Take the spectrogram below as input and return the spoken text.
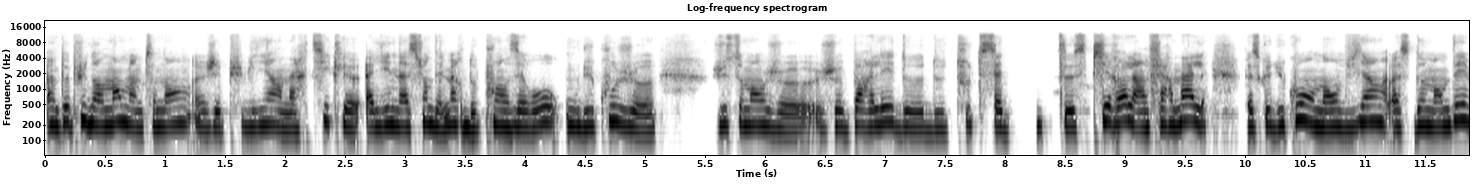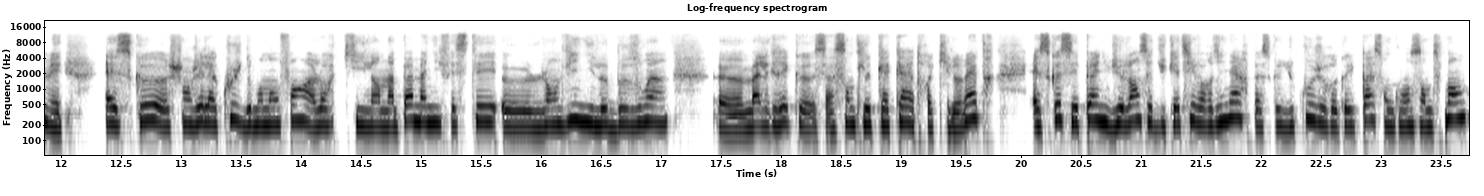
un peu plus d'un an maintenant, j'ai publié un article Aliénation des mères 2.0 où du coup je justement je, je parlais de, de toute cette spirale infernale parce que du coup on en vient à se demander mais est-ce que changer la couche de mon enfant alors qu'il n'en a pas manifesté euh, l'envie ni le besoin euh, malgré que ça sente le caca à 3 km est-ce que c'est pas une violence éducative ordinaire? Parce que du coup je recueille pas son consentement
